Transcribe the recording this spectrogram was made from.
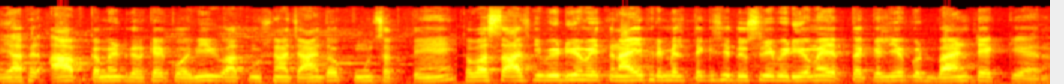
या फिर आप कमेंट करके कोई भी बात पूछना चाहें तो पूछ सकते हैं। तो बस आज की वीडियो में इतना ही। फिर मिलते हैं किसी दूसरी वीडियो में। जब तक के लिए गुड बाय टेक केयर।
